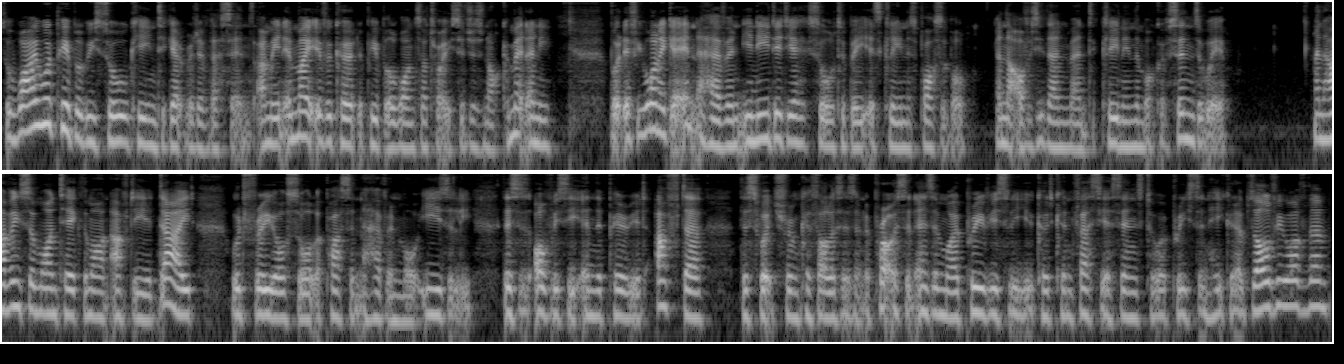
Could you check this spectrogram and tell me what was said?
So why would people be so keen to get rid of their sins? I mean, it might have occurred to people once or twice to just not commit any. But if you want to get into heaven, you needed your soul to be as clean as possible. And that obviously then meant cleaning the muck of sins away. And having someone take them on after you died would free your soul to pass into heaven more easily. This is obviously in the period after the switch from Catholicism to Protestantism, where previously you could confess your sins to a priest and he could absolve you of them,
